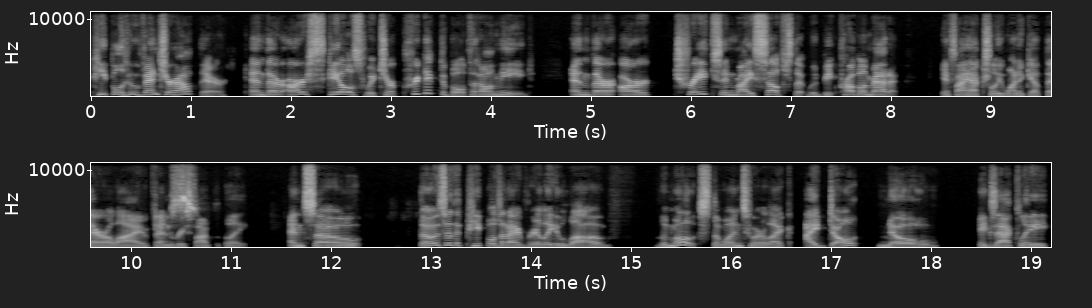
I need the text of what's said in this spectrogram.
people who venture out there and there are skills which are predictable that I'll need. And there are traits in myself that would be problematic if I actually want to get there alive and responsibly. And so those are the people that I really love the most. The ones who are like, I don't know exactly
